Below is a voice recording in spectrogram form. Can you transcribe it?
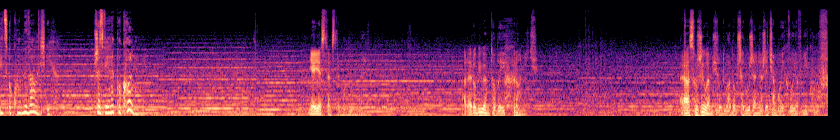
Więc okłamywałeś ich. Przez wiele pokoleń. Nie jestem z tego dumny. Ale robiłem to, by ich chronić. Raz użyłem źródła do przedłużenia życia moich wojowników.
